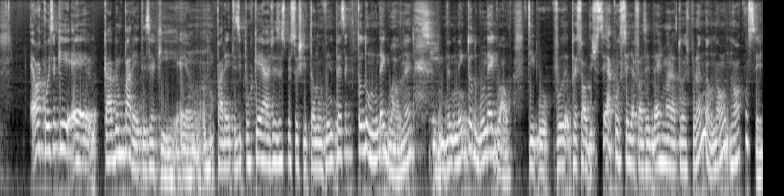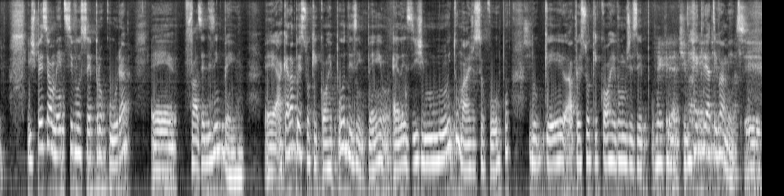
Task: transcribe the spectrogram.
é uma coisa que é, cabe um parêntese aqui. É um, um, parêntese porque às vezes as pessoas que estão ouvindo pensam que todo mundo é igual, né? Sim. Nem todo mundo é igual. Tipo, o pessoal diz: você aconselha a fazer 10 maratonas por ano? Não, não, não aconselho. Especialmente se você procura é, fazer desempenho. É, aquela pessoa que corre por desempenho, ela exige muito mais do seu corpo Sim. do que a pessoa que corre, vamos dizer, recreativamente. recreativamente.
